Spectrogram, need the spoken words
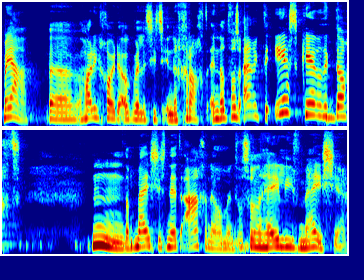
Maar ja, uh, Harry gooide ook wel eens iets in de gracht. En dat was eigenlijk de eerste keer dat ik dacht... Hmm, dat meisje is net aangenomen. Het was een heel lief meisje.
